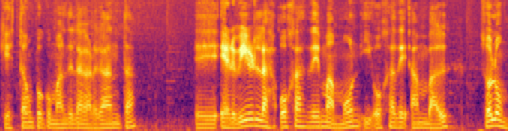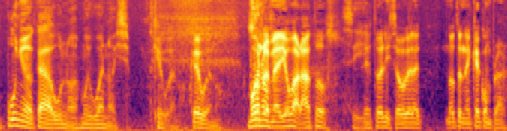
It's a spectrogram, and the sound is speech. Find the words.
Que está un poco mal de la garganta. Eh, hervir las hojas de mamón y hoja de ambaú. Solo un puño de cada uno. Es muy bueno, dice. Qué bueno, qué bueno. Bueno. Son remedios baratos. Sí. Esto es liceo que no tenés que comprar.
